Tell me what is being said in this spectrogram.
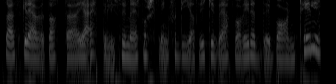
Så har jeg skrevet at uh, jeg etterlyser mer forskning fordi at vi ikke vet hva vi redder barn til.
